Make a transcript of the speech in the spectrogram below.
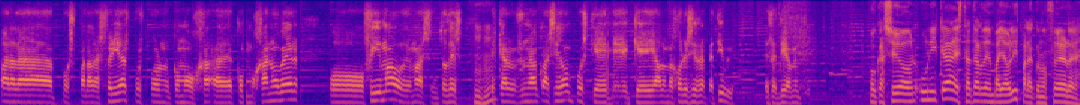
para, la, pues, para las ferias pues, como, como Hanover o FIMA o demás. Entonces, es claro, es una ocasión pues que, a lo mejor es irrepetible, efectivamente. Ocasión única esta tarde en Valladolid para conocer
